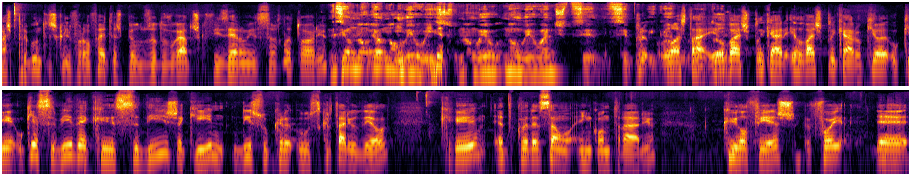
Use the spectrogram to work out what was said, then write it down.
às perguntas que lhe foram feitas pelos advogados que fizeram esse relatório. Mas ele não, ele não leu isso, não leu, não leu antes de ser, de ser publicado. Lá está, ele vai explicar, ele vai explicar o que, o, que, o que é sabido é que se diz aqui, disse o, o secretário dele, que a declaração em contrário que ele fez foi é,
